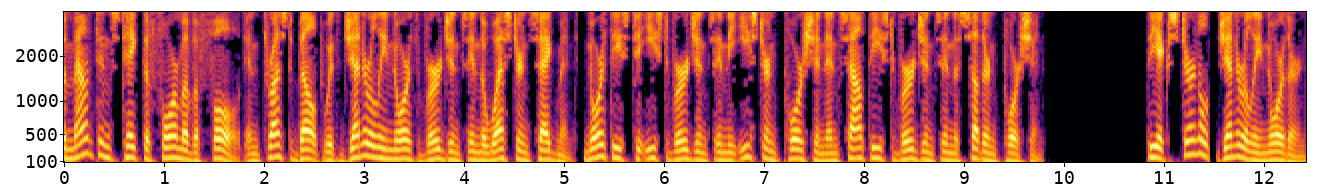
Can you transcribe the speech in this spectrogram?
The mountains take the form of a fold and thrust belt with generally north vergence in the western segment, northeast to east vergence in the eastern portion and southeast vergence in the southern portion. The external, generally northern,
